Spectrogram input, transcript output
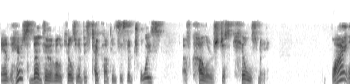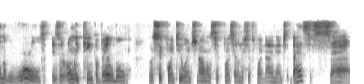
And here's another thing that really kills me about these tech companies is their choice of colors just kills me. Why in the world is there only pink available on the 6.2 inch, not on the 6.7 or 6.9 inch? That's just sad.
